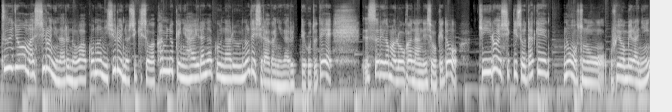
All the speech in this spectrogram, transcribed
通常真っ白になるのはこの2種類の色素が髪の毛に入らなくなるので白髪になるっていうことでそれがまあ老化なんでしょうけど黄色い色素だけのそのフェオメラニ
